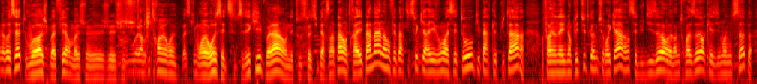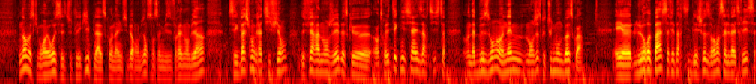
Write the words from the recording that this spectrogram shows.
Mes recettes, moi, je suis pas fier. Moi, je, je, je, je Ou alors qui te rend heureux Bah, ce qui me rend heureux, c'est toute cette équipe. Voilà, on est tous euh, super sympas. On travaille pas mal. hein, On fait partie de ceux qui arrivent assez tôt, qui partent les plus tard. Enfin, il y en a une amplitude comme sur Rocard. hein, C'est du 10h, 23h, quasiment non-stop. Non, moi, ce qui me rend heureux, c'est toute l'équipe là, parce qu'on a une super ambiance, on s'amuse vraiment bien. C'est vachement gratifiant de faire à manger parce que euh, entre les techniciens et les artistes, on a besoin, on aime manger parce que tout le monde bosse quoi. Et euh, le repas, ça fait partie des choses vraiment salvatrices.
